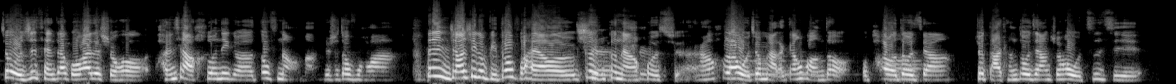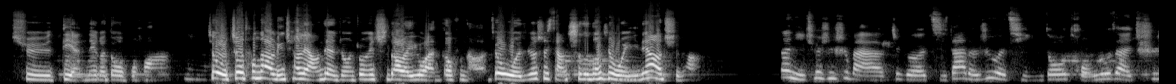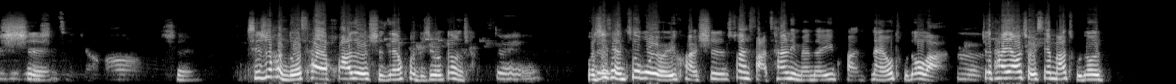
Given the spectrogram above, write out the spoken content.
就我之前在国外的时候，很想喝那个豆腐脑嘛，就是豆腐花，但是你知道这个比豆腐还要更更难获取。然后后来我就买了干黄豆，我泡了豆浆，就打成豆浆之后，我自己去点那个豆腐花，就我折腾到凌晨两点钟，终于吃到了一碗豆腐脑。就我就是想吃的东西，我一定要吃它。那你确实是把这个极大的热情都投入在吃这件事情上啊。是，其实很多菜花的时间会比这个更长。对，我之前做过有一款是算法餐里面的一款奶油土豆吧。嗯。就他要求先把土豆，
